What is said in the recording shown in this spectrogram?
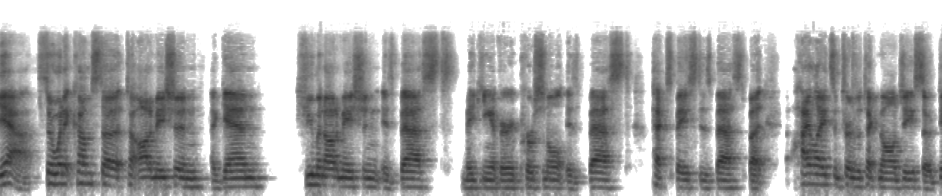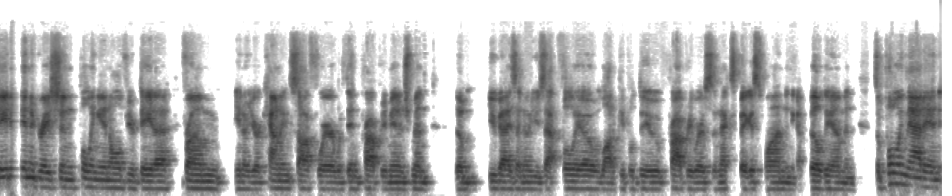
Yeah. So when it comes to, to automation, again, human automation is best, making it very personal is best, text based is best, but highlights in terms of technology so data integration pulling in all of your data from you know your accounting software within property management the, you guys i know use appfolio a lot of people do propertyware is the next biggest one and you got buildium and so pulling that in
